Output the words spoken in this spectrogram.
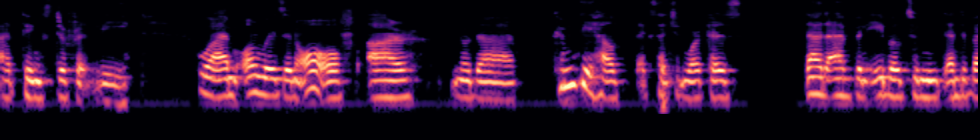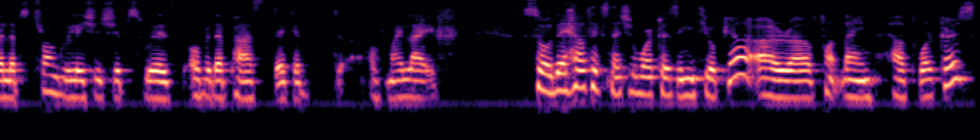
at things differently. Who i'm always in awe of are you know the community health extension workers that I've been able to meet and develop strong relationships with over the past decade of my life. So, the health extension workers in Ethiopia are uh, frontline health workers,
